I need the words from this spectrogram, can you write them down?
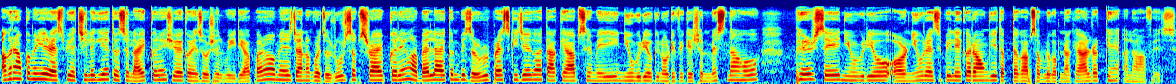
अगर आपको मेरी ये रेसिपी अच्छी लगी है तो इसे लाइक करें शेयर करें सोशल मीडिया पर और मेरे चैनल को ज़रूर सब्सक्राइब करें और बेल आइकन भी ज़रूर प्रेस कीजिएगा ताकि आपसे मेरी न्यू वीडियो की नोटिफिकेशन मिस ना हो। फिर से न्यू वीडियो और न्यू रेसिपी लेकर आऊँगी। तब तक आप सब लोग अपना ख्याल रखें। अल्लाह हाफिज़।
